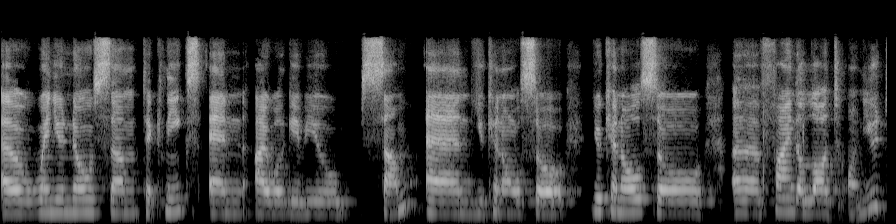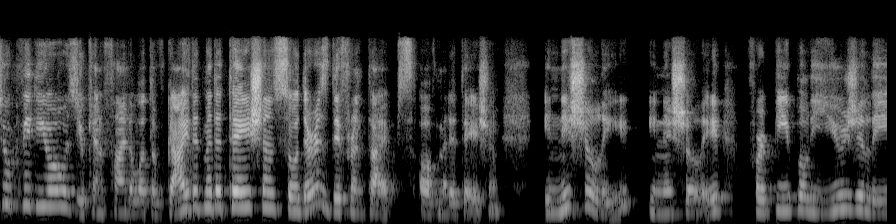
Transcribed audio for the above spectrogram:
uh, when you know some techniques and i will give you some. And you can also you can also uh, find a lot on youtube videos. You can find a lot of guided meditations so there is different types of meditation. Initially initially for people usually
